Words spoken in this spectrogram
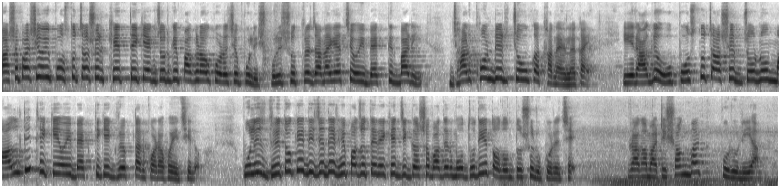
পাশাপাশি ওই পোস্ত চাষের ক্ষেত থেকে একজনকে পাকড়াও করেছে পুলিশ। পুলিশ সূত্রে জানা গেছে, ওই ব্যক্তির বাড়ি ঝাড়খণ্ডের চৌকা থানা এলাকায়। এর আগেও পোস্ত চাষের জন্য মালদি থেকে ওই ব্যক্তিকে গ্রেপ্তার করা হয়েছিল। পুলিশ ধৃতকে নিজেদের হেফাজতে রেখে জিজ্ঞাসাবাদের মধ্য দিয়ে তদন্ত শুরু করেছে। রাঙামাটি সংবাদ পুরুলিয়া।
